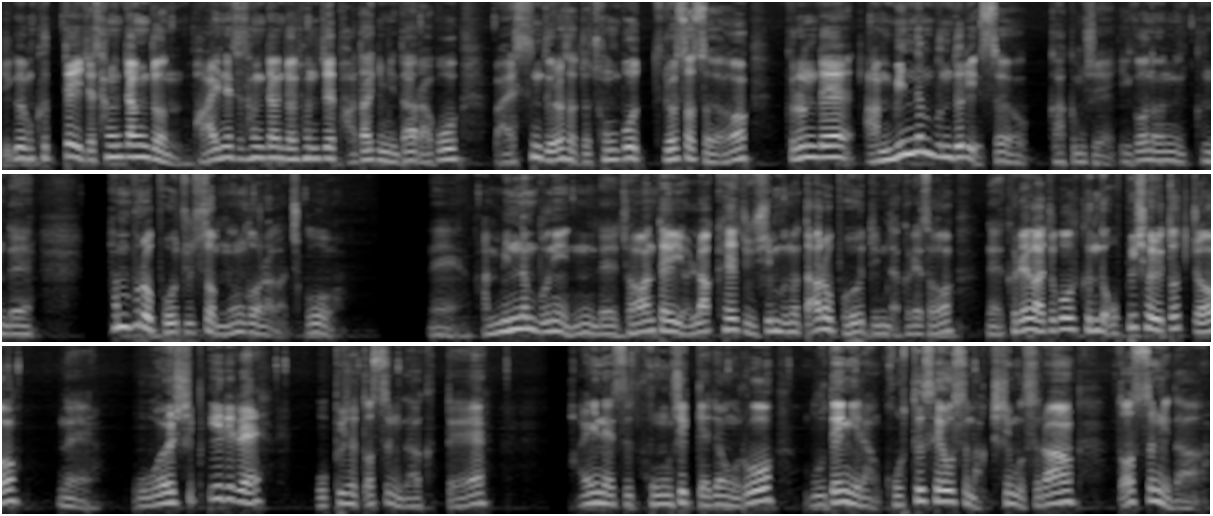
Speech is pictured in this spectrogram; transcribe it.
지금 그때 이제 상장전 바이낸스 상장전 현재 바닥입니다라고 말씀드렸었죠. 정보 드렸었어요. 그런데 안 믿는 분들이 있어요. 가끔씩 이거는 근데 함부로 보여줄 수 없는 거라 가지고 네, 안 믿는 분이 있는데 저한테 연락해 주신 분은 따로 보여드립니다. 그래서 네, 그래 가지고 근데 오피셜이 떴죠. 네, 5월 11일에 오피셜 떴습니다. 그때 바이낸스 공식 계정으로 무댕이랑 고트세우스 막시무스랑 떴습니다.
